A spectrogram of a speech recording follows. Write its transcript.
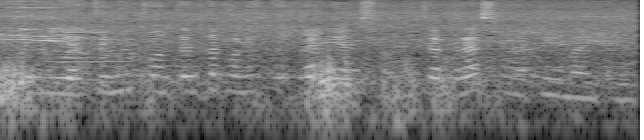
y estoy muy contenta con esta experiencia. Muchas gracias a ti, Michael.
